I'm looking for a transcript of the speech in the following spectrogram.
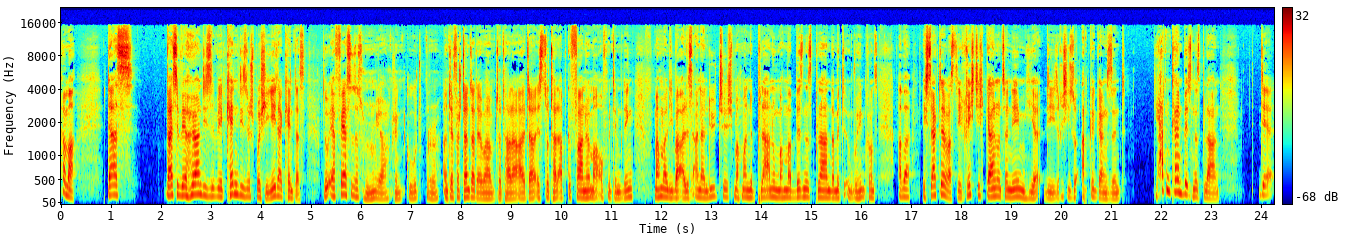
hör mal, das weißt du, wir hören diese, wir kennen diese Sprüche, jeder kennt das. Du erfährst das, hm, ja, klingt gut. Und der Verstand sagt, er war totaler Alter, ist total abgefahren, hör mal auf mit dem Ding. Mach mal lieber alles analytisch, mach mal eine Planung, mach mal Businessplan, damit du irgendwo hinkommst. Aber ich sag dir was, die richtig geilen Unternehmen hier, die richtig so abgegangen sind, die hatten keinen Businessplan. Der,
